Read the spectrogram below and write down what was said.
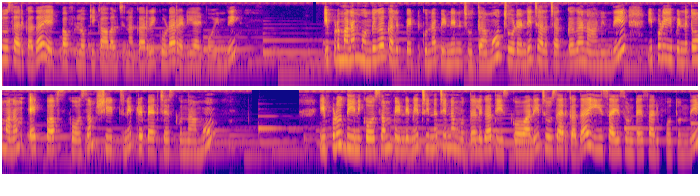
చూసారు కదా ఎగ్ పఫ్లోకి కావాల్సిన కర్రీ కూడా రెడీ అయిపోయింది. ఇప్పుడు మనం ముందుగా కలిపి పెట్టుకున్న పిండిని చూద్దాము. చూడండి చాలా చక్కగా నానింది. ఇప్పుడు ఈ పిండితో మనం ఎగ్ పఫ్స్ కోసం షీట్స్ని ప్రిపేర్ చేసుకుందాము. ఇప్పుడు దీనికోసం పిండిని చిన్న చిన్న ముద్దలుగా తీసుకోవాలి. చూసారు కదా ఈ సైజు ఉంటే సరిపోతుంది.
